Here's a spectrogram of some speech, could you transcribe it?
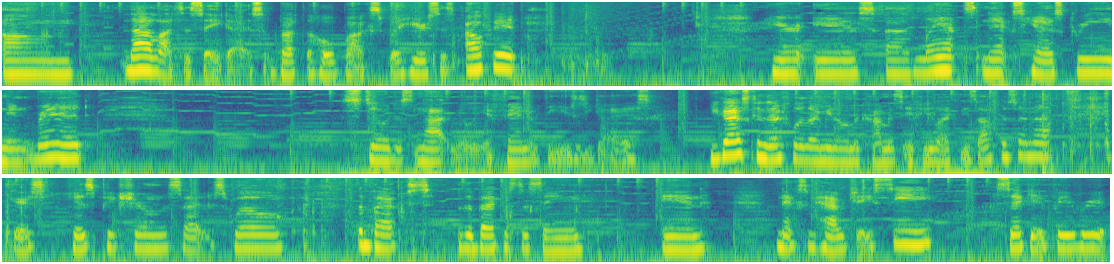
Um, not a lot to say guys about the whole box, but here's his outfit. Here is uh, Lance. Next, he has green and red. Still just not really a fan of these, you guys. You guys can definitely let me know in the comments if you like these outfits or not. Here's his picture on the side as well. The back's the back is the same. And next we have JC, second favorite.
